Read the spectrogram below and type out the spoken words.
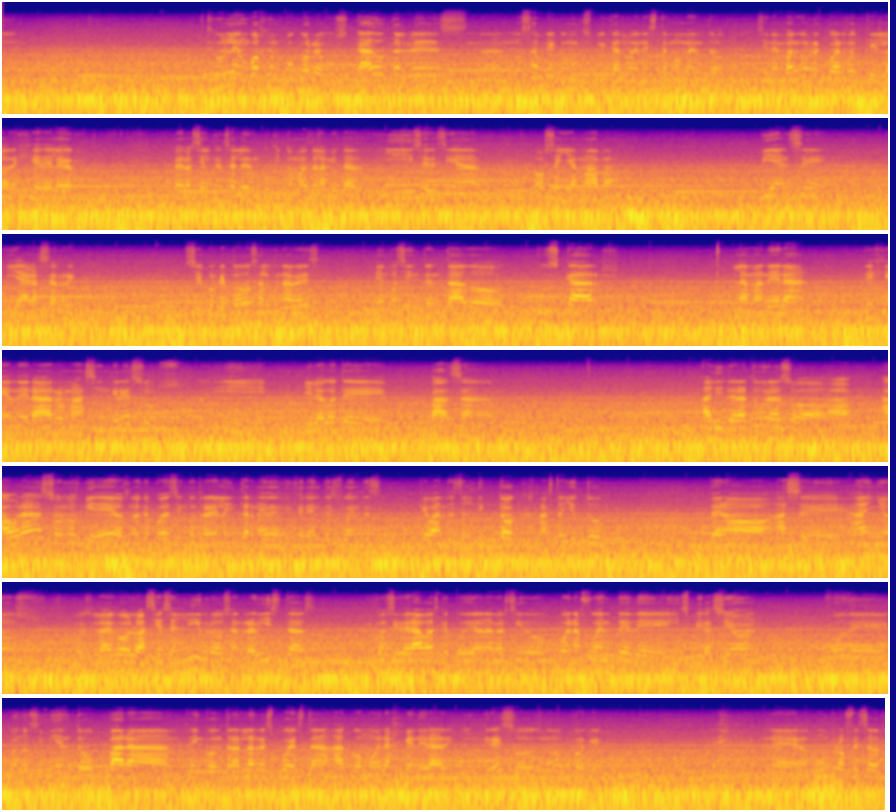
un lenguaje un poco rebuscado tal vez, no sabría cómo explicarlo en este momento. Sin embargo recuerdo que lo dejé de leer, pero sí alcancé a leer un poquito más de la mitad. Y se decía, o se llamaba, piense y hágase rico. Sí, porque todos alguna vez hemos intentado buscar la manera de generar más ingresos y, luego te pasa a literaturas o ahora son los videos ¿no? que puedes encontrar en la internet en diferentes fuentes que van desde el TikTok hasta YouTube pero hace años pues luego lo hacías en libros, en revistas que considerabas que pudieran haber sido buena fuente de inspiración o de conocimiento para encontrar la respuesta a cómo era generar ingresos, ¿no? Porque eh, un profesor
